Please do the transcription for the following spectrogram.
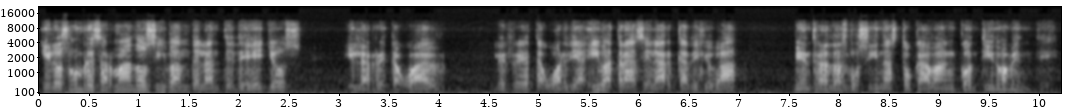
Y los hombres armados iban delante de ellos, y la retaguardia, iba tras el arca de Jehová, mientras las bocinas tocaban continuamente.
